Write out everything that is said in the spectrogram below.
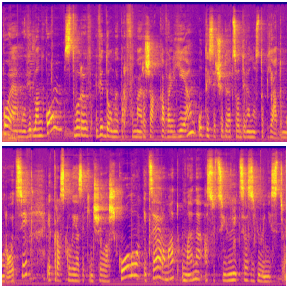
Поему від Ланком створив відомий парфумер Жак Кавальє у 1995 році, якраз коли я закінчила школу, і цей аромат у мене асоціюється з юністю.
